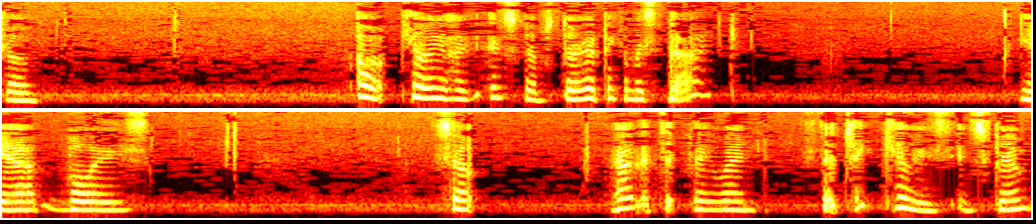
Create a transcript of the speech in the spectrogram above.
So. Oh, Kelly has Instagram story. I think I missed that. Yeah, boys. So, now that's it for everyone. So check Kelly's Instagram.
